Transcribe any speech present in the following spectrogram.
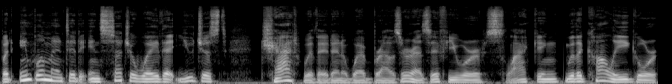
but implemented in such a way that you just chat with it in a web browser as if you were slacking with a colleague or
